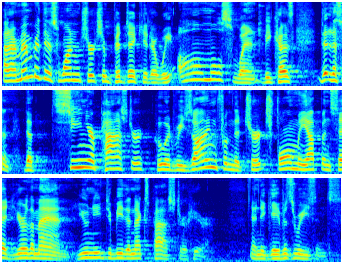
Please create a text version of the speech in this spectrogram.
And I remember this one church in particular, we almost went because, listen, the senior pastor who had resigned from the church phoned me up and said, You're the man. You need to be the next pastor here. And he gave his reasons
